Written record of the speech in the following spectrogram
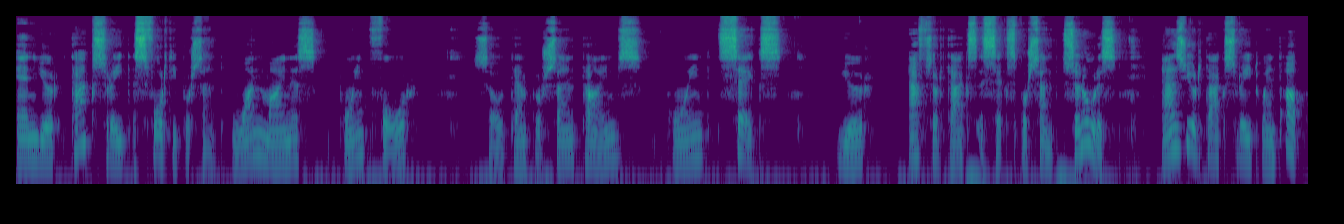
and your tax rate is 40%. 1 minus 0.4, so 10% times 0.6, your after tax is 6%. So notice, as your tax rate went up,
